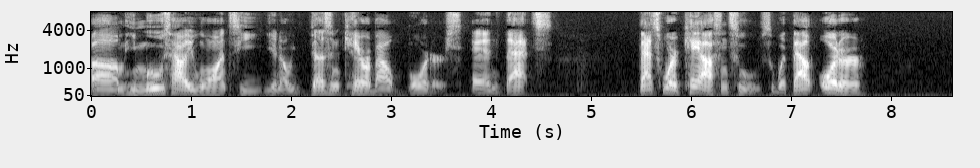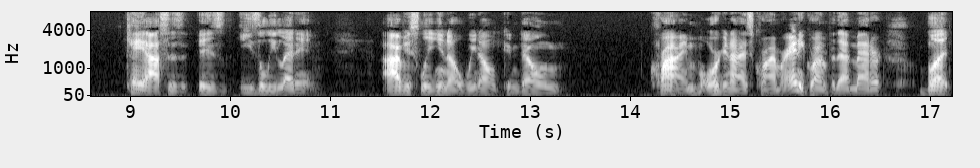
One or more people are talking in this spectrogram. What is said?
Um, he moves how he wants. He you know he doesn't care about borders, and that's that's where chaos ensues. Without order, chaos is is easily let in. Obviously, you know we don't condone crime, organized crime, or any crime for that matter, but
